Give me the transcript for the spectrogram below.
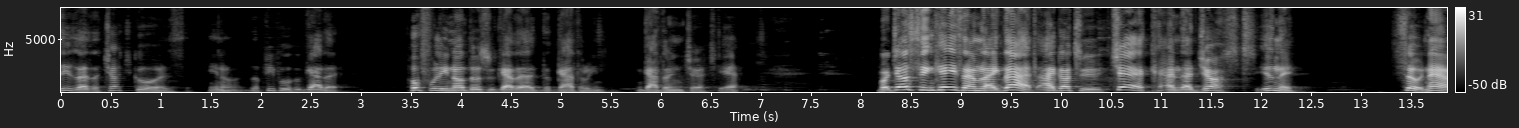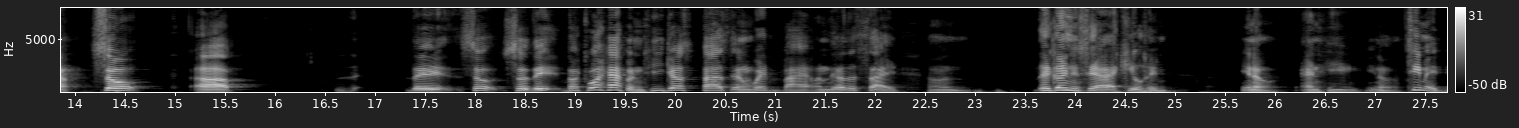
These are the churchgoers. You know, the people who gather. Hopefully, not those who gather at the gathering, gathering church. Yeah. But just in case I'm like that, I got to check and adjust, isn't it? So now, so uh, the so so the but what happened? He just passed and went by on the other side. Um, they're going to say I killed him, you know, and he, you know, timid.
